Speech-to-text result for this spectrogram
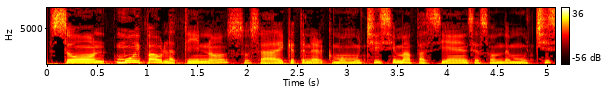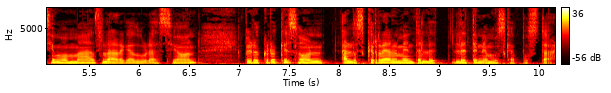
son muy paulatinos o sea hay que tener como muchísima paciencia son de muchísimo más larga duración pero creo que son a los que realmente le, le tenemos que apostar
